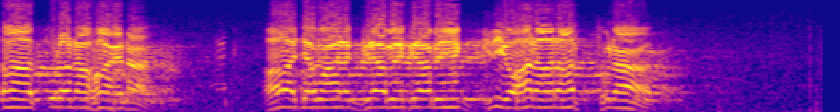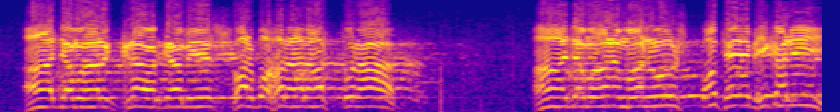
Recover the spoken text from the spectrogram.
তার তুলনা হয় না। আজ আমার গ্রামে গ্রামে গৃহহারার আর্থনাদ আজ আমার গ্রামে গ্রামে সর্বহারার আর্থনাদ আজ আমার মানুষ পথে ভিখারি।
